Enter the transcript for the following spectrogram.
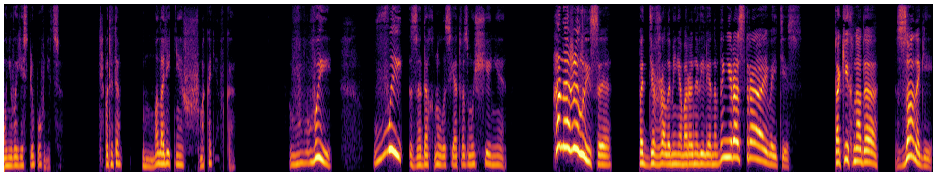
у него есть любовница. Вот эта малолетняя шмакодявка. Вы! Вы! — задохнулась я от возмущения. — Она же лысая! — поддержала меня Марина Веленовна. — Не расстраивайтесь. Таких надо за ноги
